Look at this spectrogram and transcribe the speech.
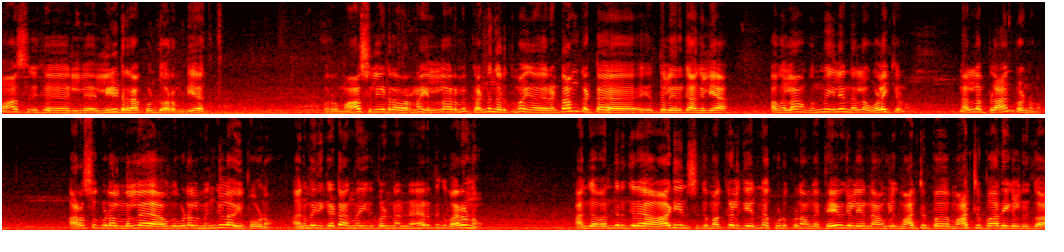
மாஸ் லீடராக கொண்டு வர முடியாது. ஒரு மாஸ் லீடராக வரனா எல்லாருமே கண்ணு கருத்துமாக ரெண்டாம் கட்ட இதில் இருக்காங்க இல்லையா அவங்கெல்லாம் உண்மையிலே நல்லா உழைக்கணும் நல்ல பிளான் பண்ணணும். அரசு கூட நல்ல அவங்க கூட மிங்கிளாகி போகணும். அனுமதி கேட்டால் அனுமதி பண்ண நேரத்துக்கு வரணும். அங்கே வந்திருக்கிற ஆடியன்ஸுக்கு மக்களுக்கு என்ன கொடுக்கணும்? அவங்க தேவைகள் என்ன? அவங்களுக்கு மாற்று மாற்று பாதைகள் இருக்கா?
